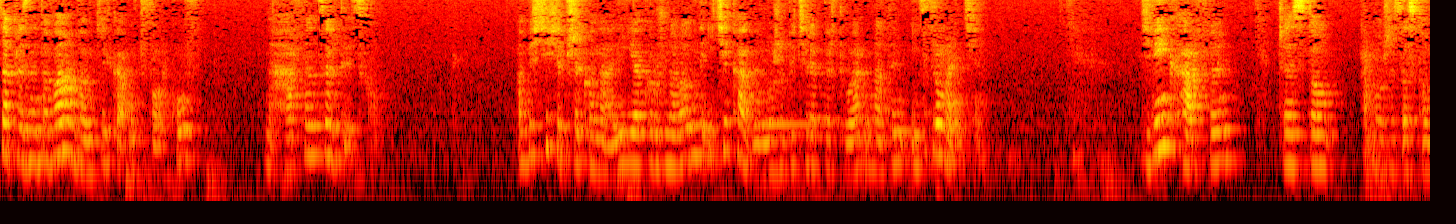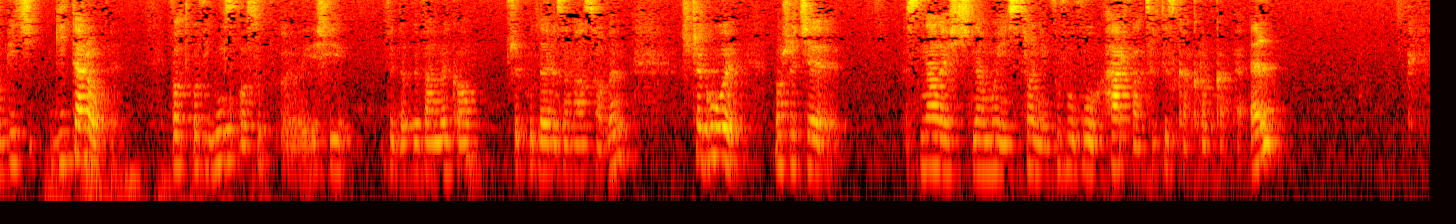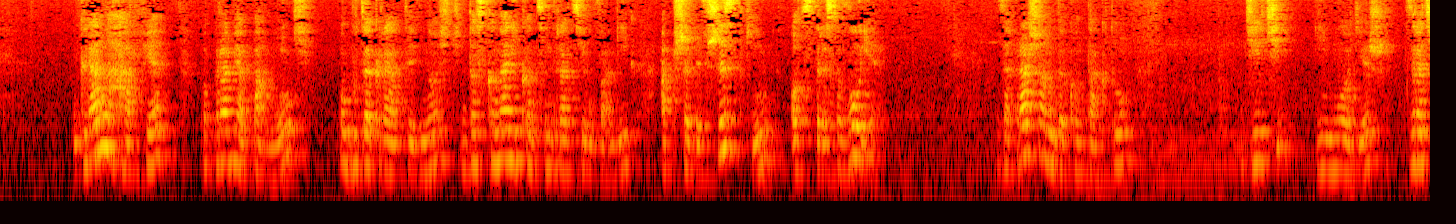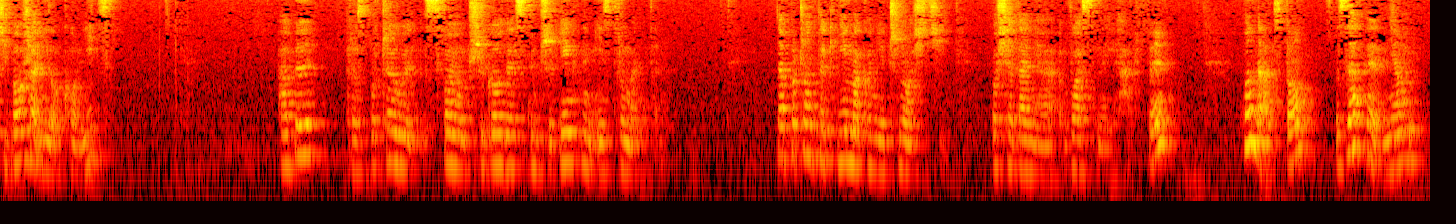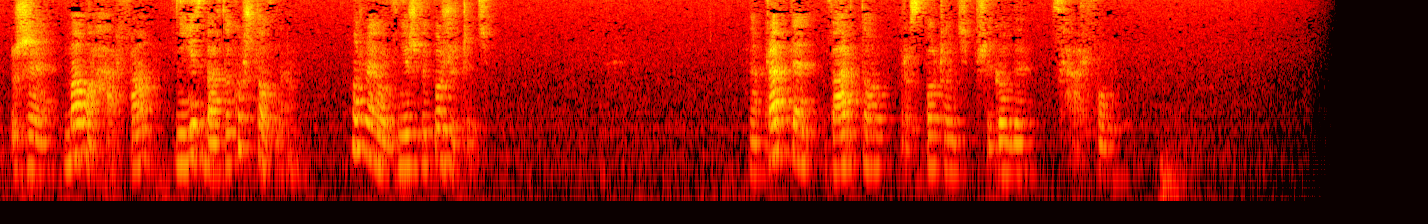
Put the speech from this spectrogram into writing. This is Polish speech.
Zaprezentowałam Wam kilka utworków na harfę celtycką. Abyście się przekonali, jak różnorodny i ciekawy może być repertuar na tym instrumencie. Dźwięk harfy często może zastąpić gitarowy w odpowiedni sposób, y, jeśli wydobywamy go przy pudle rezonansowym. Szczegóły możecie znaleźć na mojej stronie www.harfaceltycka.pl Gra na harfie poprawia pamięć, pobudza kreatywność, doskonali koncentrację uwagi, a przede wszystkim odstresowuje. Zapraszam do kontaktu dzieci i młodzież z Raciborza i okolic, aby rozpoczęły swoją przygodę z tym przepięknym instrumentem. Na początek nie ma konieczności posiadania własnej harfy. Ponadto zapewniam, że mała harfa nie jest bardzo kosztowna. Można ją również wypożyczyć. Naprawdę warto rozpocząć przygodę z harfą.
